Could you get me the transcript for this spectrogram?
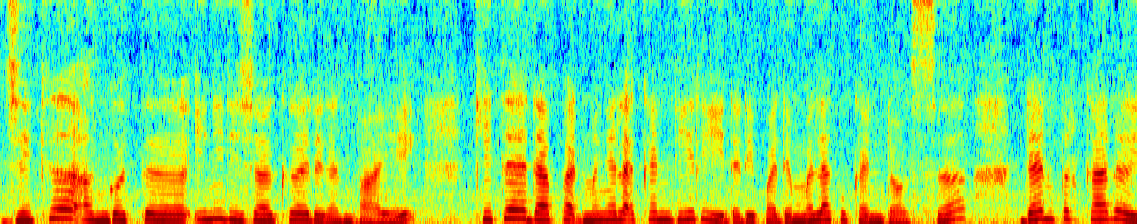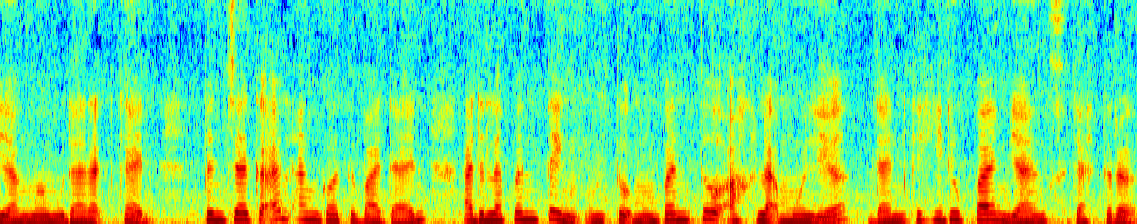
Jika anggota ini dijaga dengan baik, kita dapat mengelakkan diri daripada melakukan dosa dan perkara yang memudaratkan. Penjagaan anggota badan adalah penting untuk membentuk akhlak mulia dan kehidupan yang sejahtera.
